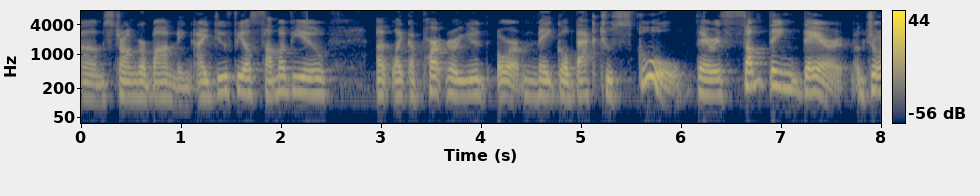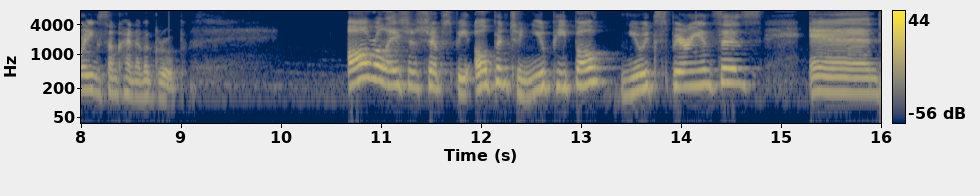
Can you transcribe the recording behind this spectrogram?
um, stronger bonding. I do feel some of you. Uh, like a partner you or may go back to school there is something there joining some kind of a group all relationships be open to new people, new experiences, and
